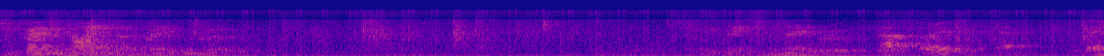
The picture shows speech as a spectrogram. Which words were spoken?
She's twenty-nine on Raven Road. I think makes him a neighbour of. Ah, got it, yeah. Okay,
